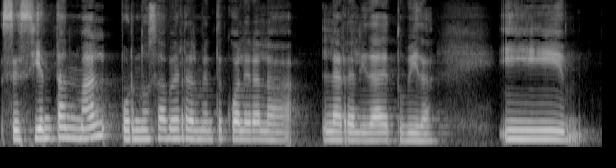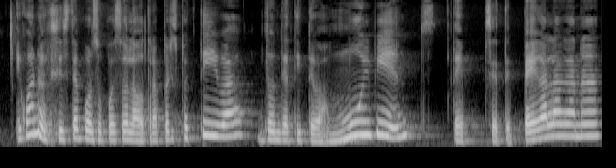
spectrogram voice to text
se sientan mal por no saber realmente cuál era la, la realidad de tu vida. Y y bueno, existe por supuesto la otra perspectiva, donde a ti te va muy bien, se te pega la gana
